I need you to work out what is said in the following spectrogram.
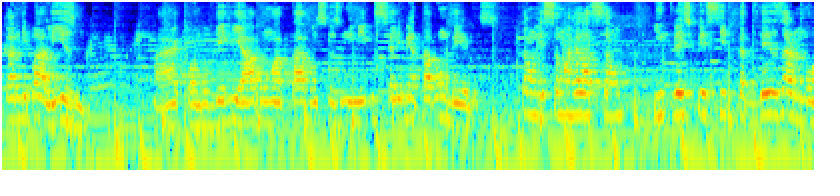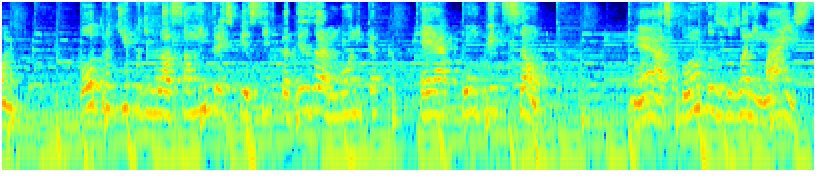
canibalismo, né, quando guerreavam, matavam seus inimigos e se alimentavam deles. Então, isso é uma relação intraespecífica desarmônica. Outro tipo de relação intraespecífica desarmônica é a competição. Né? As plantas e os animais,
